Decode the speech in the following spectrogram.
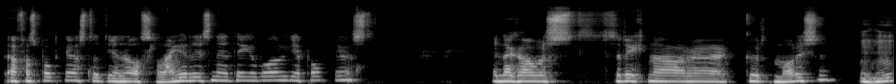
afwaspodcast, dat die zelfs langer is net tegenwoordig, die podcast. En dan gaan we terecht naar eh, Kurt Morrison. Mhm.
